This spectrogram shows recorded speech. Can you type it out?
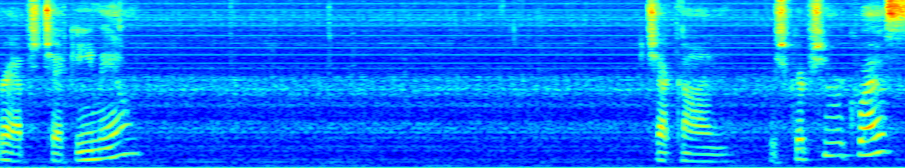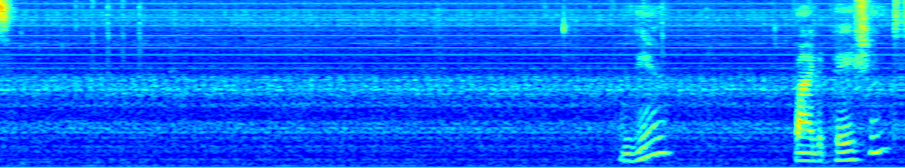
Perhaps check email. Check on prescription requests. From here, find a patient.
